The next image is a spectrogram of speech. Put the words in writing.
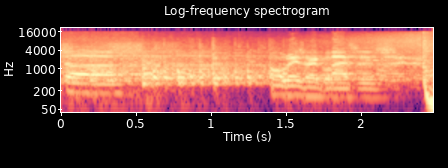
star. Always our glasses.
